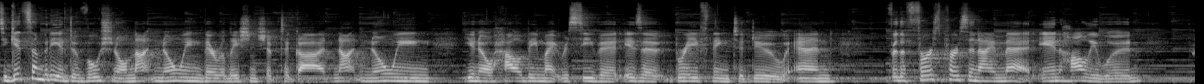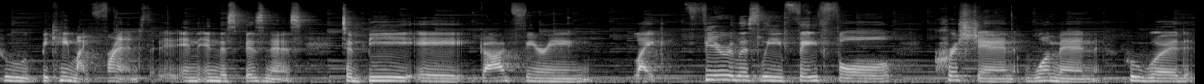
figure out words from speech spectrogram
to get somebody a devotional not knowing their relationship to God, not knowing you know, how they might receive it is a brave thing to do. And for the first person I met in Hollywood who became my friend in, in this business, to be a God fearing, like fearlessly faithful Christian woman who would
